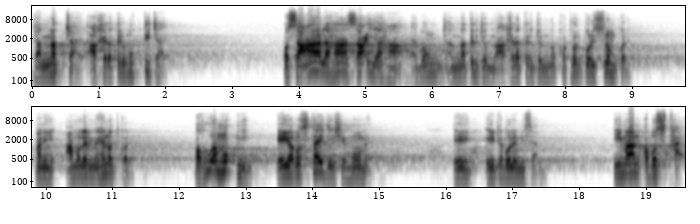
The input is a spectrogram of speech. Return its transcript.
জান্নাত চায়, আখেরাতের মুক্তি চায়। ও সাআলাহা সাইয়াহা, এবং জান্নাতের জন্য, আখেরাতের জন্য কঠোর পরিশ্রম করে মানে আমলের মেহনত করে। অহুয়া মুকমিন এই অবস্থায় যে সে মোমে এই, এইটা বলে নিছে আমি। ইমান অবস্থায়,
